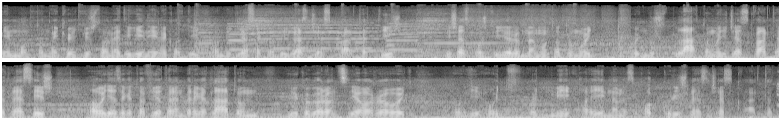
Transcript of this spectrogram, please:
én mondtam neki, hogy Pista, ameddig én élek, addig, amíg leszek, addig lesz jazz quartet is, és ezt most így örömmel mondhatom, hogy, hogy most látom, hogy jazz quartet lesz, és ahogy ezeket a fiatal embereket látom, ők a garancia arra, hogy, hogy, hogy, hogy még ha én nem leszek, akkor is lesz jazz quartet.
